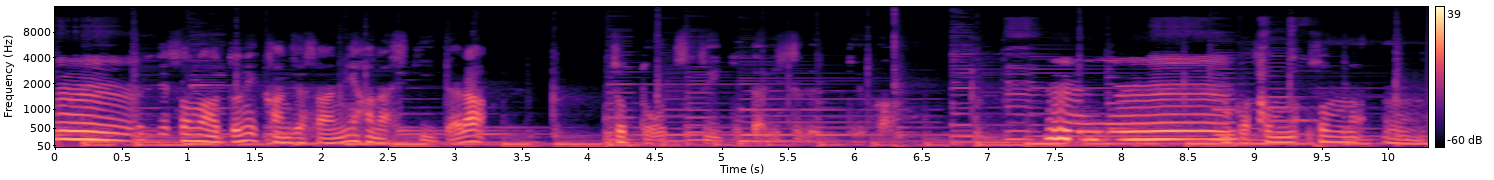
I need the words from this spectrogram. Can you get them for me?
うんそれでその後に患者さんに話聞いたらちょっと落ち着いてたりするっていうか、うん。うん。なんかそんなそんなうん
